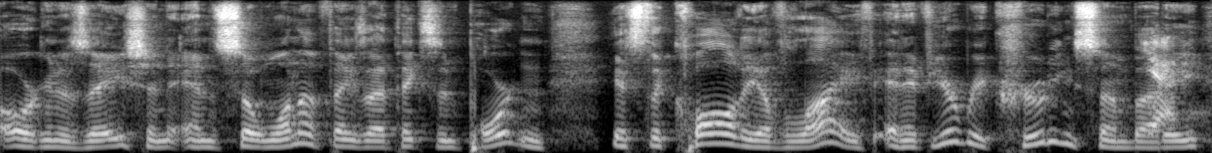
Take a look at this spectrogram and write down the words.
organization. And so one of the things I think is important, it's the quality of life. And if you're recruiting somebody yeah.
